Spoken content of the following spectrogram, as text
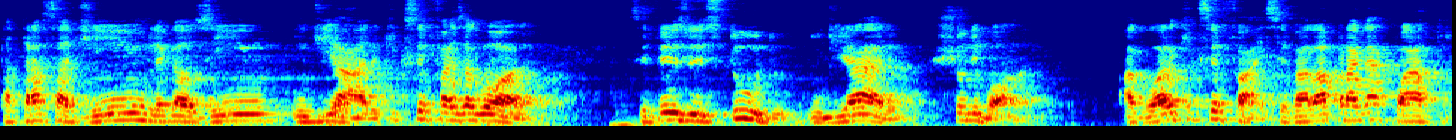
Tá traçadinho, legalzinho, em diário. O que, que você faz agora? Você fez o estudo em diário? Show de bola. Agora o que, que você faz? Você vai lá para H4.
